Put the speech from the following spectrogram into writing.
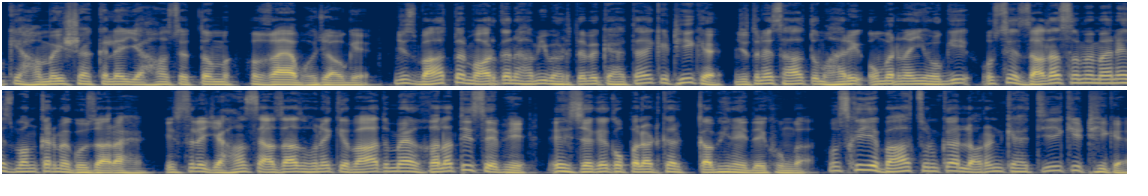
कि हमेशा के लिए यहाँ से तुम गायब हो जाओगे। जिस बात पर मॉर्गन हमी भरते हुए कहता है कि ठीक है, जितने साल तुम्हारी उम्र नहीं होगी, उससे ज़्यादा समय मैंने इस बंकर में गुजारा है। इसलिए यहाँ से आज़ाद होने के बाद मैं गलती से भी इस जगह को पलट कर कभी नहीं देखूँगा। उसकी ये बात सुनकर लॉरेन कहती है कि ठीक है,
